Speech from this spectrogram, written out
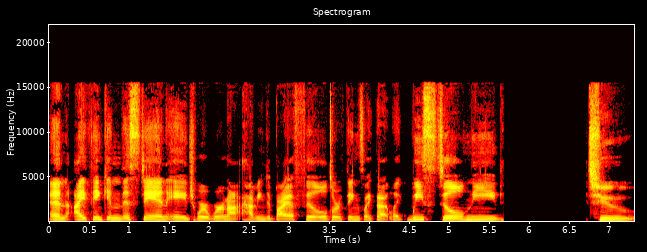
And I think in this day and age where we're not having to buy a field or things like that, like we still need to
